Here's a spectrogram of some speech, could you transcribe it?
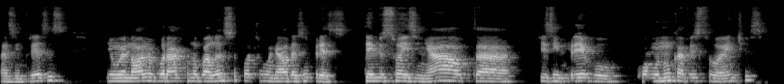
nas empresas e um enorme buraco no balanço patrimonial das empresas. Demissões em alta, desemprego como nunca visto antes,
